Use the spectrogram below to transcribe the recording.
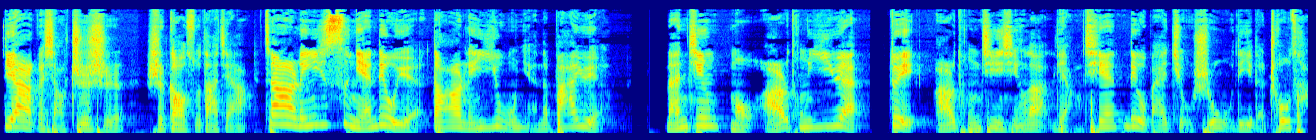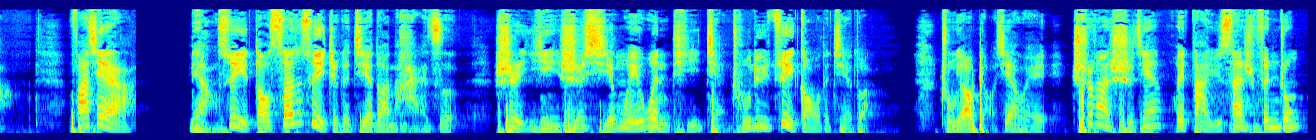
第二个小知识是告诉大家，在二零一四年六月到二零一五年的八月，南京某儿童医院对儿童进行了两千六百九十五例的抽查，发现啊。两岁到三岁这个阶段的孩子是饮食行为问题检出率最高的阶段，主要表现为吃饭时间会大于三十分钟，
